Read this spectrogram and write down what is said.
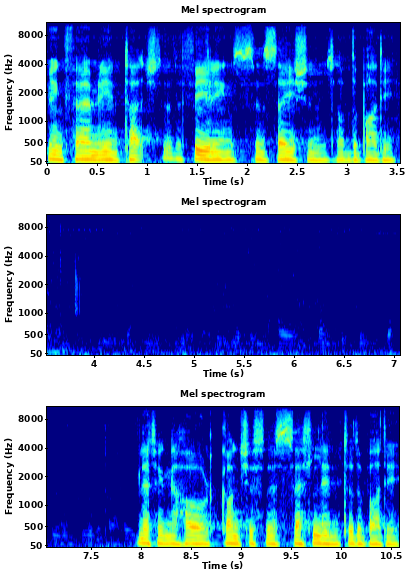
Being firmly in touch with the feelings, sensations of the body. Letting the whole consciousness settle into the body,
